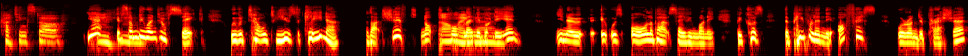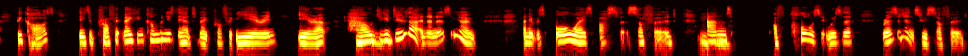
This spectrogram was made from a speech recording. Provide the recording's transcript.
cutting staff. Yeah, Mhm. if somebody went off sick, we were told to use the cleaner for that shift, not to Oh call anybody God. in. You know, it was all about saving money because the people in the office were under pressure because these are profit making companies. They had to make profit year in, year out. How do Mm. you do that in a nursing home? And it was always us that suffered. Mhm. And of course, it was the residents who suffered.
